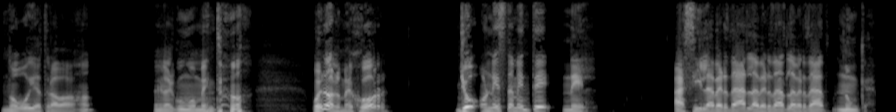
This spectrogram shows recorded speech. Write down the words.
no voy a trabajar? En algún momento. bueno, a lo mejor. Yo, honestamente, Nel. Así, la verdad, la verdad, la verdad, nunca.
